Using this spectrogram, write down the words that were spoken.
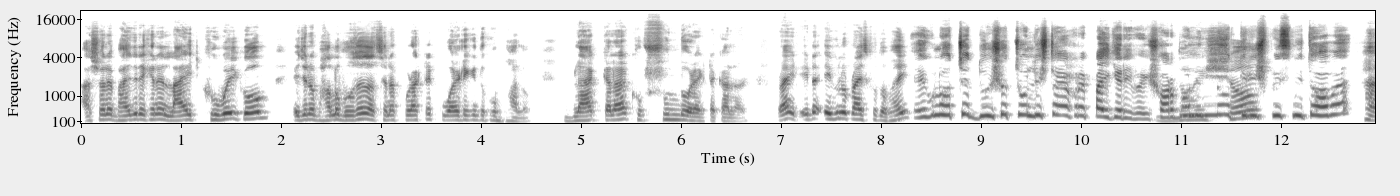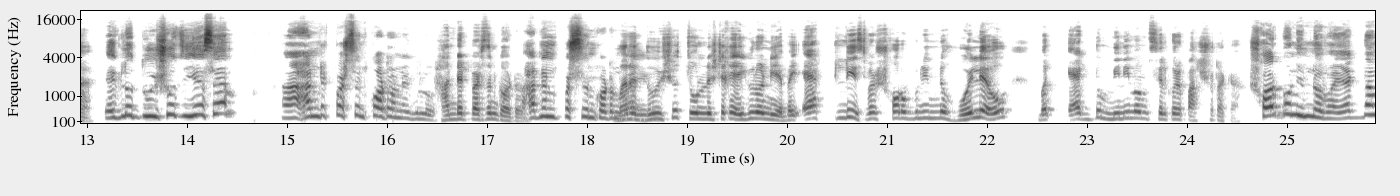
আসলে ভাইদের এখানে লাইট খুবই কম এই জন্য ভালো বোঝা যাচ্ছে না প্রোডাক্টের কোয়ালিটি কিন্তু খুব ভালো। ব্ল্যাক কালার খুব সুন্দর একটা কালার রাইট এটা এগুলো প্রাইস কত ভাই? এগুলো হচ্ছে দুইশো চল্লিশ টাকা করে পাইকারি ভাই। সর্বনিম্ন 200 তিরিশ পিস নিতে হবে। হ্যাঁ। এগুলো দুইশো জিএসএম হান্ড্রেড পার্সেন্ট কটন এগুলো। Hundred percent cotton hundred percent cotton মানে দুইশো চল্লিশ টাকা এগুলো নিয়ে ভাই অ্যাটলিস্ট মানে সর্বনিম্ন হইলেও মানে একদম মিনিমাম সেল করে পাঁচশো টাকা। সর্বনিম্ন ভাই একদম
